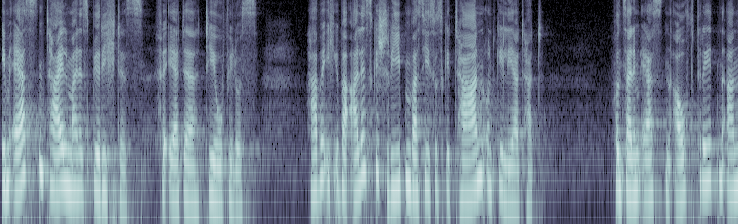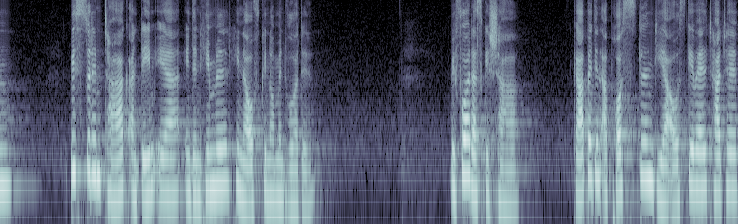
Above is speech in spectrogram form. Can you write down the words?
Im ersten Teil meines Berichtes, verehrter Theophilus, habe ich über alles geschrieben, was Jesus getan und gelehrt hat, von seinem ersten Auftreten an bis zu dem Tag, an dem er in den Himmel hinaufgenommen wurde. Bevor das geschah, gab er den Aposteln, die er ausgewählt hatte,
